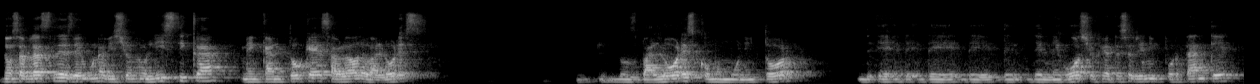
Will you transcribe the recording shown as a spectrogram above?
Nos hablaste desde una visión holística. Me encantó que hayas hablado de valores. Los valores como monitor de, de, del negocio. Fíjate, eso es bien importante.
